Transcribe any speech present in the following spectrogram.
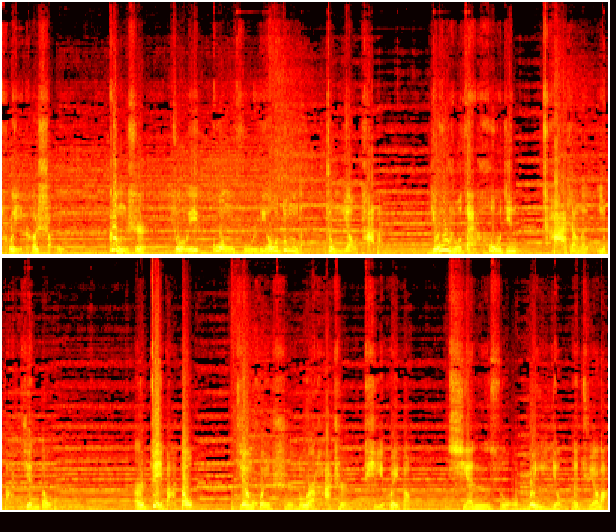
退可守，更是作为光复辽东的重要踏板，犹如在后金插上了一把尖刀。而这把刀，将会使努尔哈赤体会到前所未有的绝望。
